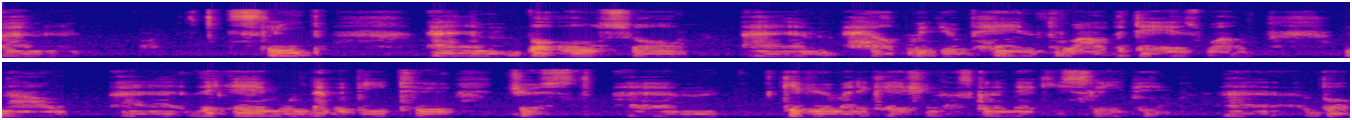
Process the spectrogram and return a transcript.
um, sleep, um, but also um, help with your pain throughout the day as well. Now, uh, the aim would never be to just um, give you a medication that's going to make you sleepy, uh, but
